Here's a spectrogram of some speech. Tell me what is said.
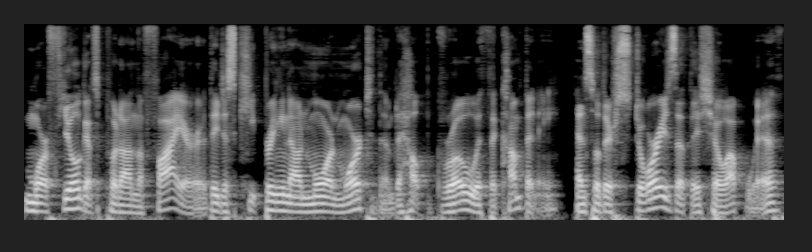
more fuel gets put on the fire, they just keep bringing on more and more to them to help grow with the company. And so their stories that they show up with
